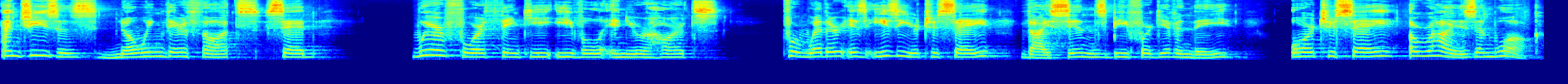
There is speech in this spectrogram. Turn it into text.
And Jesus, knowing their thoughts, said, Wherefore think ye evil in your hearts? For whether is easier to say, Thy sins be forgiven thee, or to say, Arise and walk?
